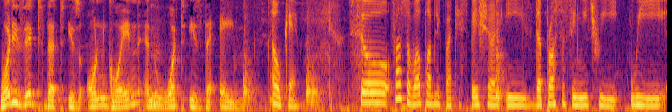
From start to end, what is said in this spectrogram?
What is it that is ongoing and Mm. what is the aim? Okay. So first of all, public participation is the process in which we we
